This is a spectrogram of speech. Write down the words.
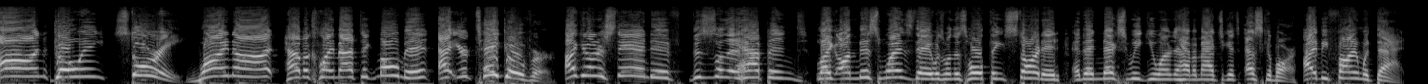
ongoing story. Why not have a climactic moment at your takeover? I can understand if this is something that happened like on this Wednesday was when this whole thing started, and then next week you wanted to have a match against Escobar. I'd be fine with that.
